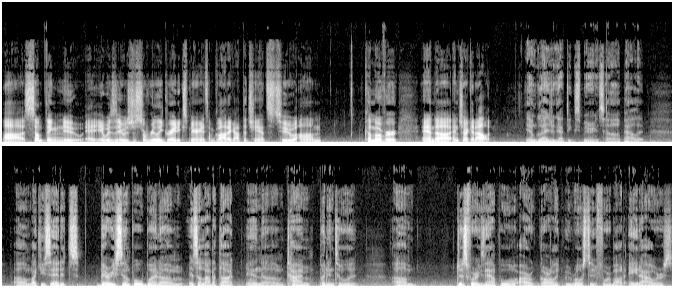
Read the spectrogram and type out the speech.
uh, something new. It, it, was it was just a really great experience. I'm glad I got the chance to um, come over and uh, and check it out. Yeah, I'm glad you got the experience, uh, Palate. Um, like you said, it's very simple, but um, it's a lot of thought and um, time put into it. Just for example, our garlic we roasted for about eight hours,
